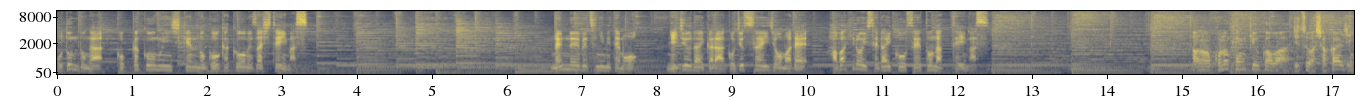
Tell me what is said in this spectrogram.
ほとんどが国家公務員試験の合格を目指しています。年齢別に見ても20代から50歳以上まで幅広い世代構成となっています。あのこの研究家は実は社会人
